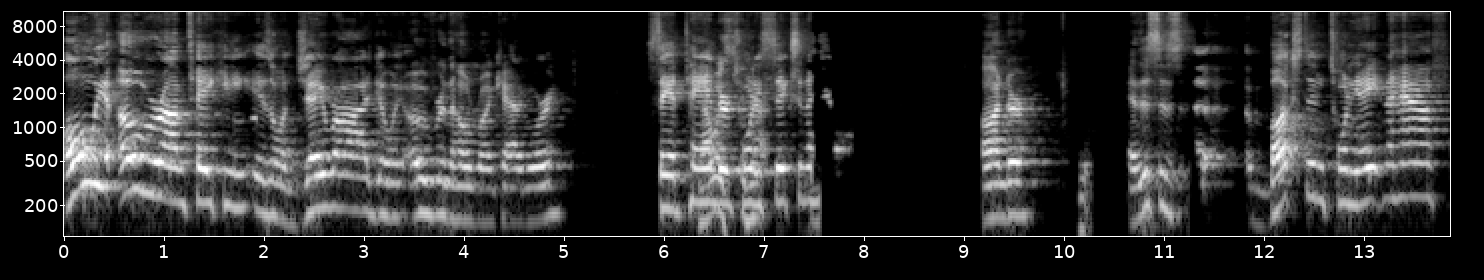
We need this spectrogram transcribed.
Only over I'm taking is on J Rod going over in the home run category. Santander, was, 26 and a half under. And this is uh, Buxton, 28 and a half.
